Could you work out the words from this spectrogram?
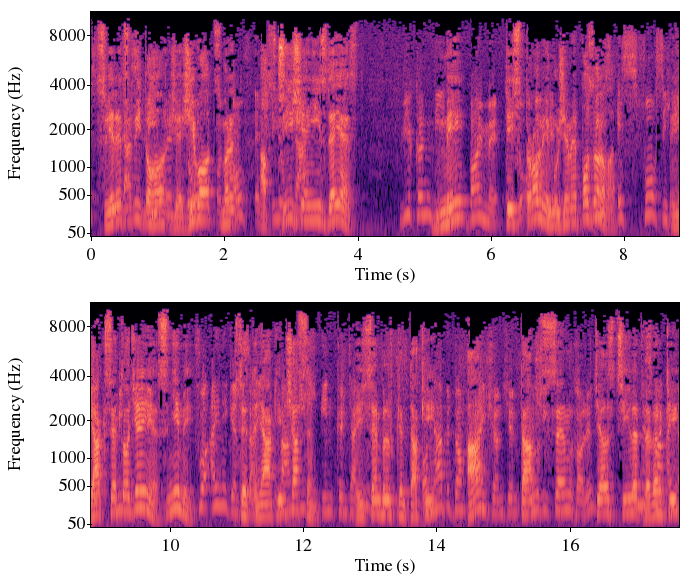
Svědectví toho, že život, smrt a vzkříšení zde jest. My ty stromy můžeme pozorovat, jak se to děje s nimi. Před nějakým časem? jsem byl v Kentucky a tam jsem chtěl střílet veverky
